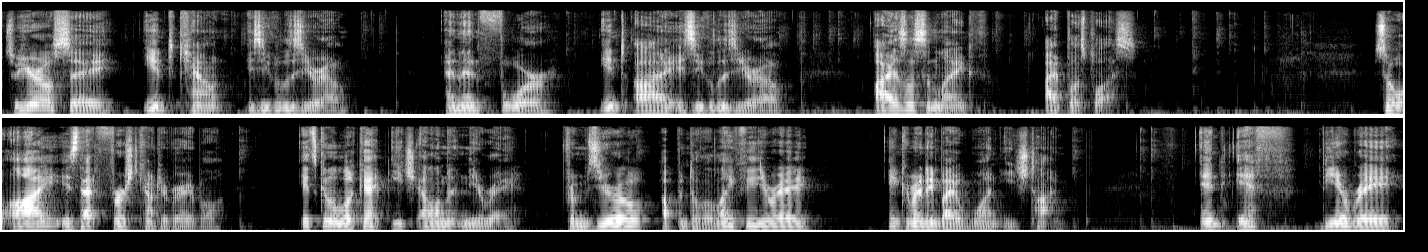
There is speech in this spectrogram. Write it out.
So here I'll say int count is equal to zero, and then for int i is equal to zero, i is less than length, i plus plus. So i is that first counter variable. It's going to look at each element in the array, from 0 up until the length of the array, incrementing by 1 each time. And if the array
